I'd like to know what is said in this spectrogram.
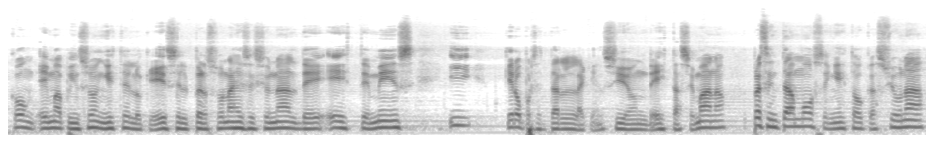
con Emma Pinzón, este es lo que es el personaje excepcional de este mes y quiero presentarle la canción de esta semana. Presentamos en esta ocasión a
